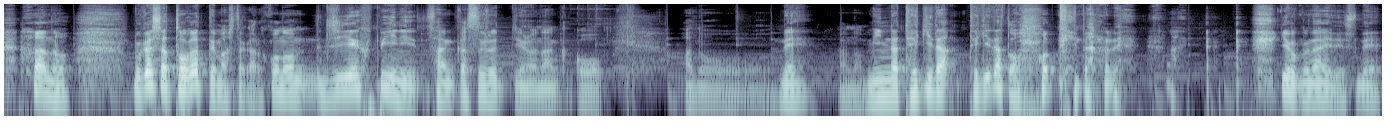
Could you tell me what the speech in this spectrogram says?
あの、昔は尖ってましたから、この GFP に参加するっていうのはなんかこう、あのね、あのみんな敵だ、敵だと思っていたので、よくないですね。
